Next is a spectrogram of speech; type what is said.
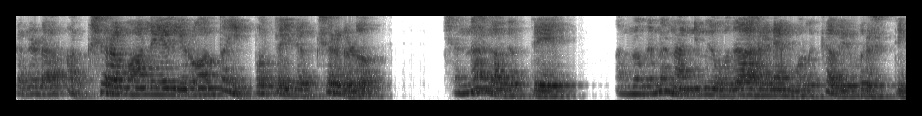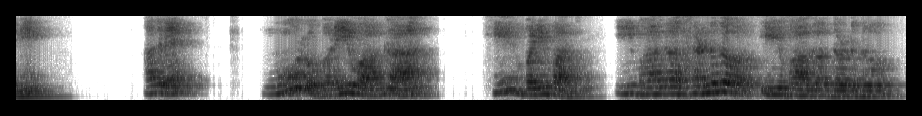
ಕನ್ನಡ ಅಕ್ಷರಮಾಲೆಯಲ್ಲಿರುವಂಥ ಇಪ್ಪತ್ತೈದು ಅಕ್ಷರಗಳು ಚೆನ್ನಾಗಾಗತ್ತೆ ಅನ್ನೋದನ್ನು ನಾನು ನಿಮಗೆ ಉದಾಹರಣೆ ಮೂಲಕ ವಿವರಿಸ್ತೀನಿ. ಆದರೆ ಮೂರು ಬರೆಯುವಾಗ ಹೀಗೆ ಬರಿಬಾರ್ದು. ಈ ಭಾಗ ಸಣ್ಣದು, ಈ ಭಾಗ ದೊಡ್ಡದು.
